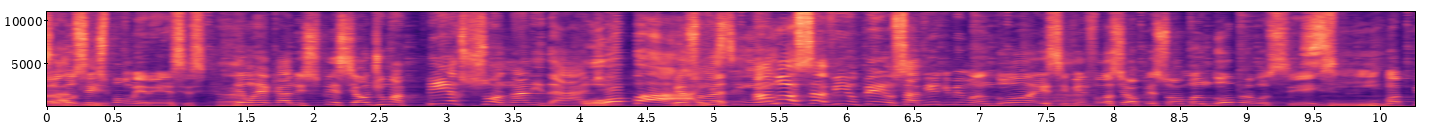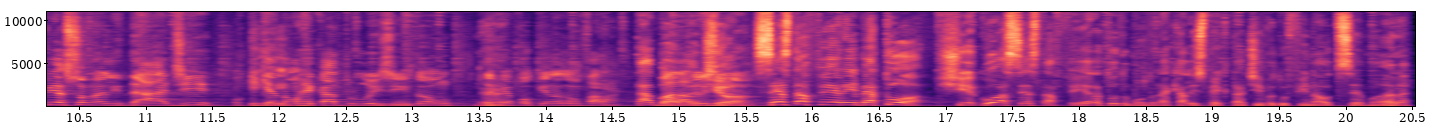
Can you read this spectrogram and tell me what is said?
pra sabia. vocês palmeirenses. Tem um recado especial de uma personalidade. Opa, Persona- aí sim? Alô, Savinho Penho, o Savinho que me mandou esse vídeo falou assim: ó, o pessoal mandou pra vocês Sim. uma personalidade Ok. e quer dar um recado pro Luizinho. Então, daqui É. a pouquinho nós vamos falar. Tá bom, Vai lá. Luizinho. Sexta-feira, hein, Beto? Chegou a sexta-feira, todo mundo naquela expectativa do final de semana.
